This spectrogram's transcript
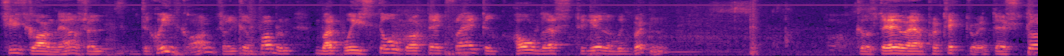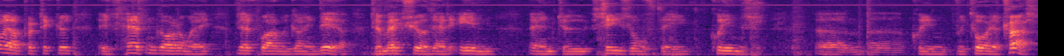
She's gone now, so the Queen's gone, so it's a problem. But we still got that flag to hold us together with Britain. Because they're our protectorate, they're still our protectorate, it hasn't gone away. That's why we're going there, to make sure that in and to seize off the Queen's, um, uh, Queen Victoria Trust,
